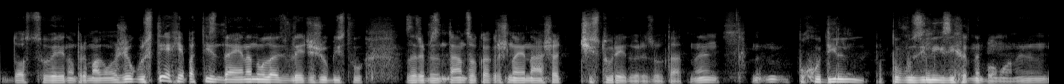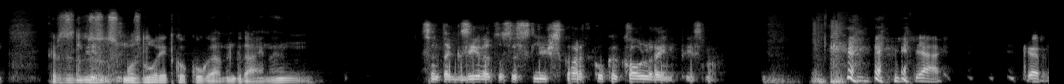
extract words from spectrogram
dosti suvereno premagamo. Že v gosteh je pa tisto, da ena nula izvlečeš v bistvu za reprezentanco, kakršna je naša, čisto v redu rezultat. Ne. Pohodili, po, po vozilih zihar ne bomo, ne. ker zelo, smo zelo redko koga, ne kdaj. Ne. Sem tak zira, to se sliši skoraj kot Coca-Cola Rain pismo. ja, kar.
